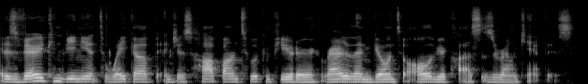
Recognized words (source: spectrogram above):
It is very convenient to wake up and just hop onto a computer rather than go into all of your classes around campus.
